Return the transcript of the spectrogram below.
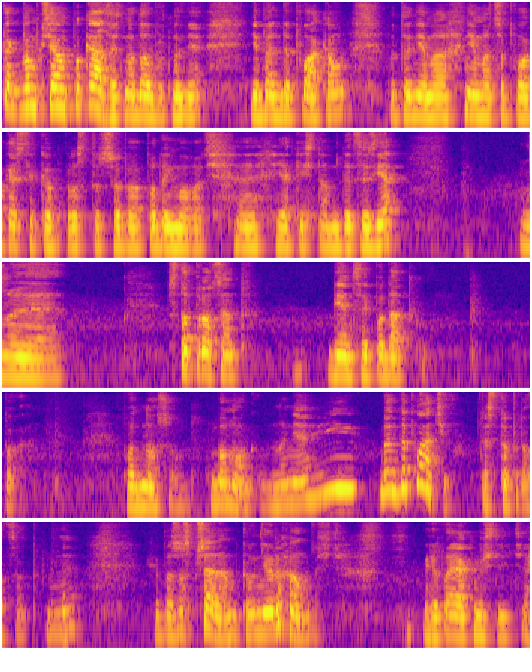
tak wam chciałem pokazać na dowód, no nie? Nie będę płakał, bo to nie ma, nie ma co płakać, tylko po prostu trzeba podejmować e, jakieś tam decyzje. E, 100% więcej podatku po- podnoszą, bo mogą, no nie? I będę płacił te 100%, no nie? Chyba, że sprzedam tą nieruchomość. Chyba jak myślicie?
